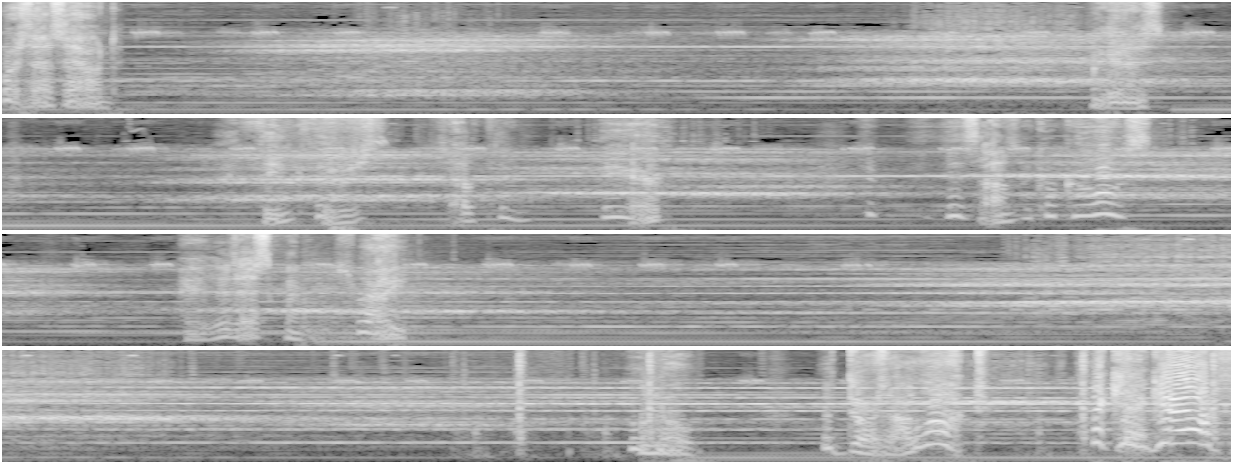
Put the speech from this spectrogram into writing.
What's that sound? Goodness. I think there's something here. It sounds like a ghost. Hey, the deskman is right. Oh no, the doors are locked. I can't get out.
